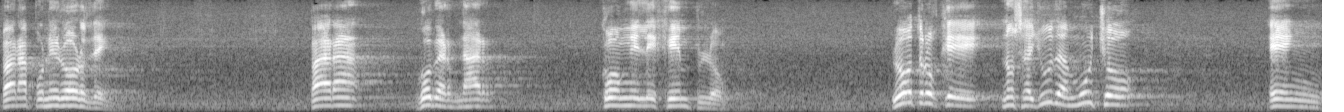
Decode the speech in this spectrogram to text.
para poner orden, para gobernar con el ejemplo. Lo otro que nos ayuda mucho en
